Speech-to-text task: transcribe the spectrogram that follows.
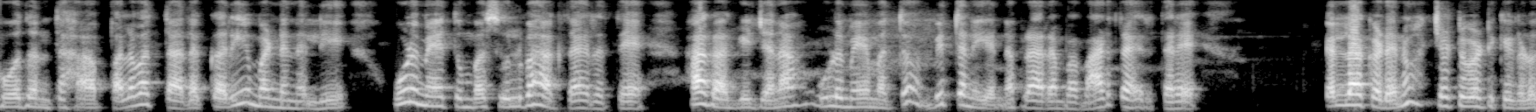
ಹೋದಂತಹ ಫಲವತ್ತಾದ ಕರಿ ಮಣ್ಣಿನಲ್ಲಿ ಉಳುಮೆ ತುಂಬ ಸುಲಭ ಆಗ್ತಾ ಇರುತ್ತೆ. ಹಾಗಾಗಿ ಜನ ಉಳುಮೆ ಮತ್ತು ಬಿತ್ತನೆಯನ್ನು ಪ್ರಾರಂಭ ಮಾಡ್ತಾ ಇರ್ತಾರೆ. ಎಲ್ಲ ಕಡೆನೂ ಚಟುವಟಿಕೆಗಳು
